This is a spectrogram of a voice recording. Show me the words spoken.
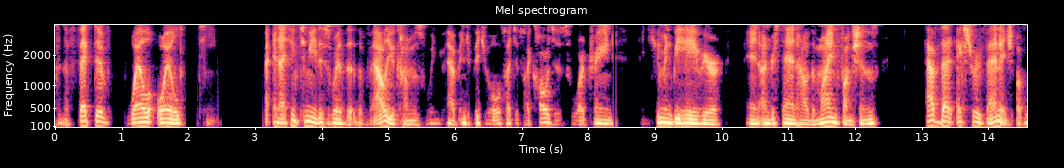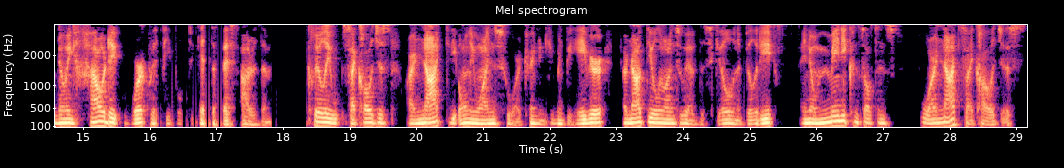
as an effective, well oiled team. And I think to me, this is where the, the value comes when you have individuals such as psychologists who are trained in human behavior and understand how the mind functions, have that extra advantage of knowing how to work with people to get the best out of them. Clearly, psychologists are not the only ones who are trained in human behavior, are not the only ones who have the skill and ability I know many consultants who are not psychologists,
